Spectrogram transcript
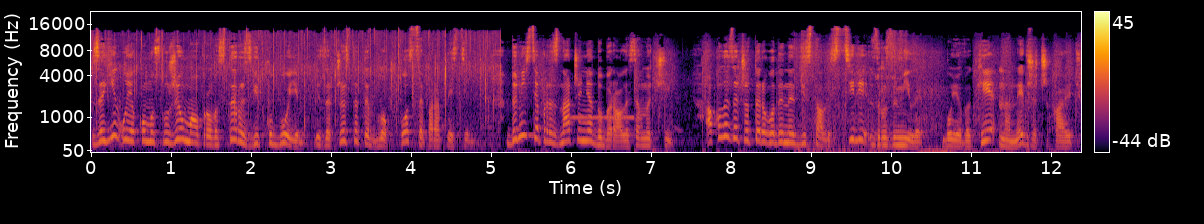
Загін, у якому служив, мав провести розвідку боєм і зачистити блокпост сепаратистів. До місця призначення добиралися вночі. А коли за 4 години дістались цілі, зрозуміли – бойовики на них вже чекають.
